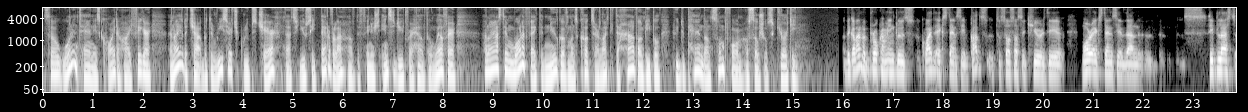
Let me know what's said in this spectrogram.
So 1 in 10 is quite a high figure, and I had a chat with the research group's chair, that's Jussi Tervola of the Finnish Institute for Health and Welfare, and I asked him what effect the new government's cuts are likely to have on people who depend on some form of social security. The government program includes quite extensive cuts to social security, more extensive than Sipilä's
